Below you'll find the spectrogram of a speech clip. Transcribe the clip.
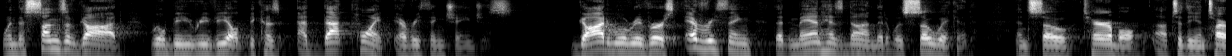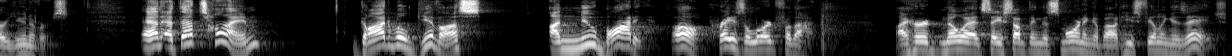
when the sons of God will be revealed because at that point, everything changes. God will reverse everything that man has done that it was so wicked and so terrible uh, to the entire universe. And at that time, God will give us a new body. Oh, praise the Lord for that. I heard Noad say something this morning about he's feeling his age.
